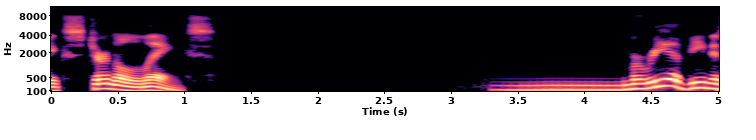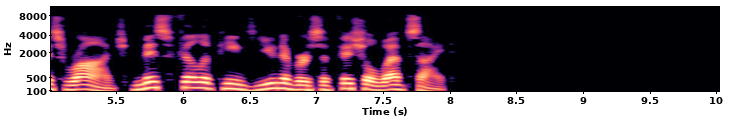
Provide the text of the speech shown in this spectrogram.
External links. Maria Venus Raj, Miss Philippines Universe official website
